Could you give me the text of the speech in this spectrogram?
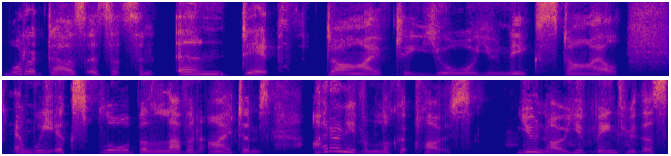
What it does is it's an in-depth dive to your unique style and we explore beloved items. I don't even look at clothes. You know, you've been through this.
